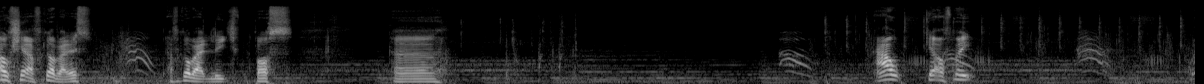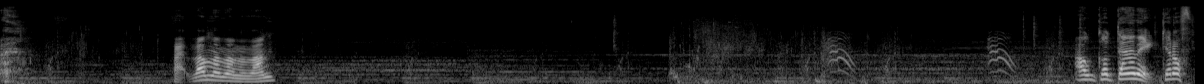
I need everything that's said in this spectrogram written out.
Oh shit, I forgot about this. I forgot about Leech Boss. Uh... Ow! Get off me! Right, run, run, run, run, run. Oh, god damn it! Get off!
